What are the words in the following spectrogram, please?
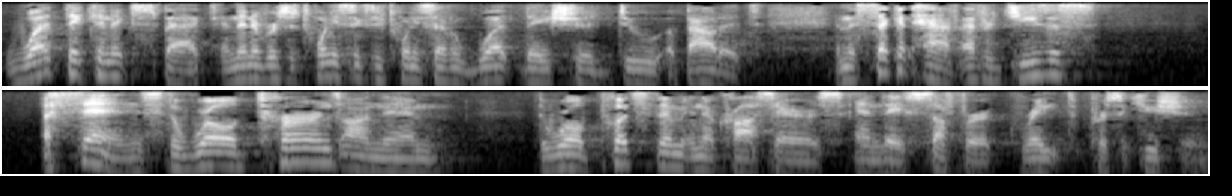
what they can expect, and then in verses 26 through 27, what they should do about it. In the second half, after Jesus ascends, the world turns on them, the world puts them in their crosshairs, and they suffer great persecution.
